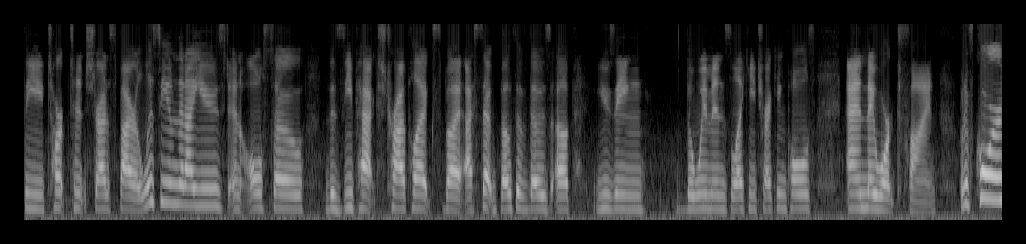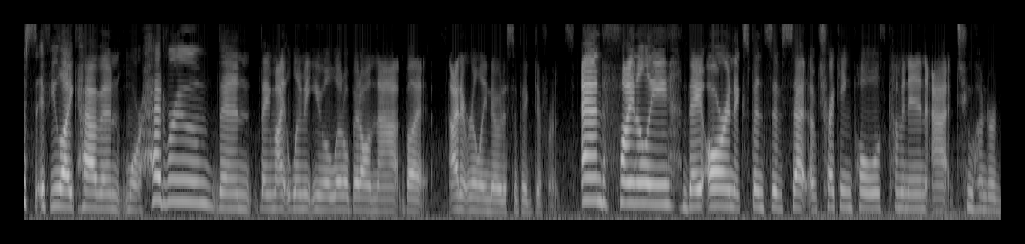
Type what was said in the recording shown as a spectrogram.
the Tarptent Stratospire Lithium that I used and also the Zpacks Triplex, but I set both of those up using the women's Leki trekking poles and they worked fine. But of course, if you like having more headroom, then they might limit you a little bit on that, but I didn't really notice a big difference. And finally, they are an expensive set of trekking poles coming in at $200.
